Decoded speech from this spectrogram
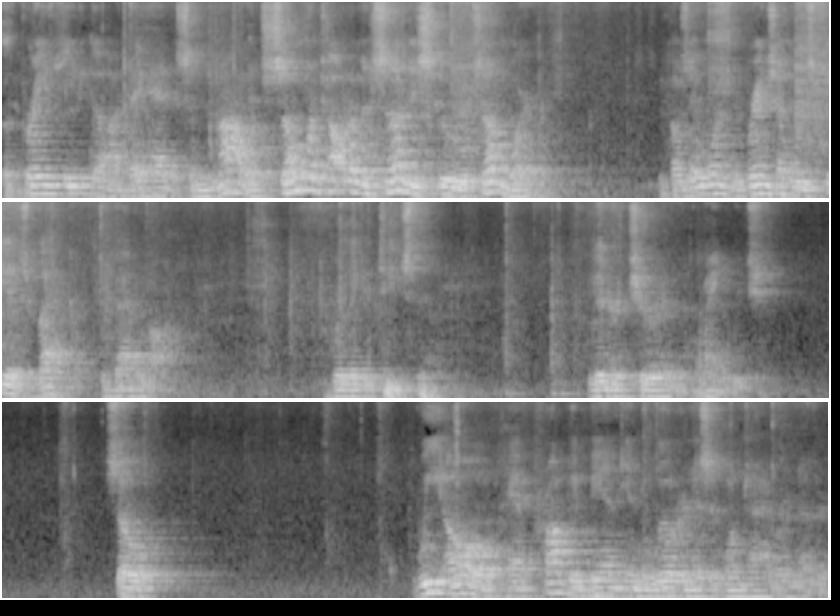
But praise be to God, they had some knowledge. Someone taught them in Sunday school somewhere because they wanted to bring some of these kids back to Babylon where they could teach them literature and language. So, we all have probably been in the wilderness at one time or another,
